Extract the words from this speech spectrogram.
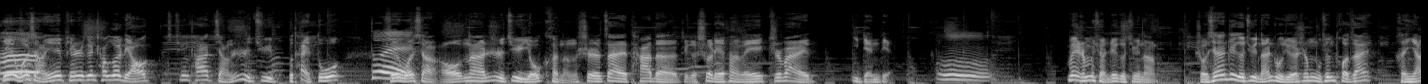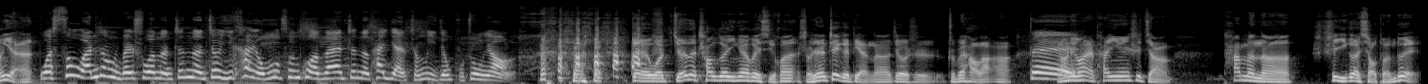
因为我想，因为平时跟超哥聊，听他讲日剧不太多，对，所以我想，哦，那日剧有可能是在他的这个涉猎范围之外一点点。嗯，为什么选这个剧呢？首先，这个剧男主角是木村拓哉，很养眼。我搜完正准备说呢，真的就一看有木村拓哉，真的他演什么已经不重要了。对我觉得超哥应该会喜欢。首先这个点呢，就是准备好了啊。对，然后另外，他因为是讲他们呢是一个小团队，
